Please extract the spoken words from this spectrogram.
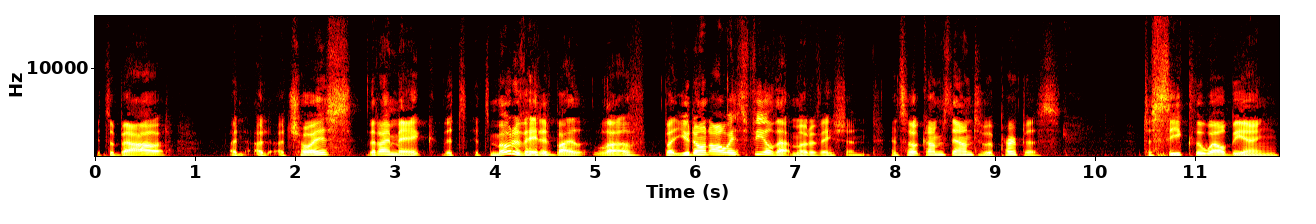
It's about a, a, a choice that I make that's it's motivated by love, but you don't always feel that motivation. And so it comes down to a purpose to seek the well being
